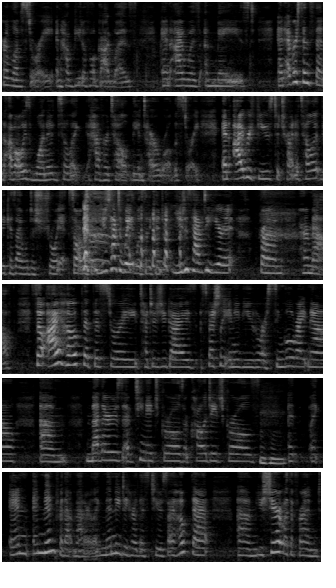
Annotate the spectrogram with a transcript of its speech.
her love story and how beautiful God was. And I was amazed. And ever since then, I've always wanted to like have her tell the entire world the story. And I refuse to try to tell it because I will destroy it. So I was like, you just have to wait and listen to Kendra. You just have to hear it from her mouth. So I hope that this story touches you guys, especially any of you who are single right now, um, mothers of teenage girls or college age girls, uh, like and and men for that matter. Like men need to hear this too. So I hope that um, you share it with a friend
